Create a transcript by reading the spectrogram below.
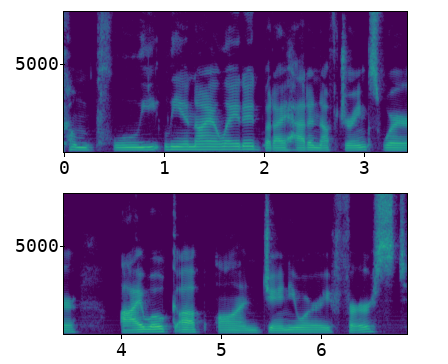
completely annihilated, but I had enough drinks where I woke up on January 1st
